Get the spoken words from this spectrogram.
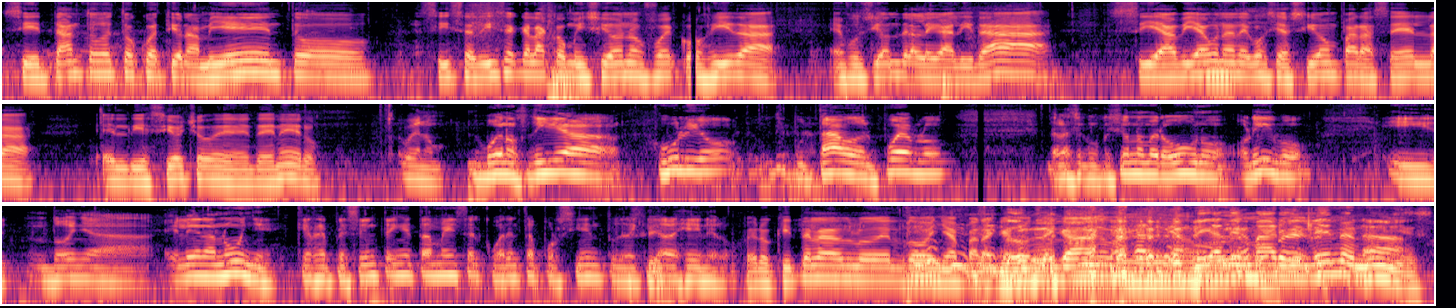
si están todos estos cuestionamientos, si se dice que la comisión no fue cogida en función de la legalidad, si había una negociación para hacerla el 18 de, de enero? Bueno, buenos días, Julio, diputado del pueblo de la circunscripción número uno, Olivo, y doña Elena Núñez, que representa en esta mesa el 40% de la equidad de género. Pero quítale lo del doña para que No, tenga... Dígale María Elena. Núñez.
